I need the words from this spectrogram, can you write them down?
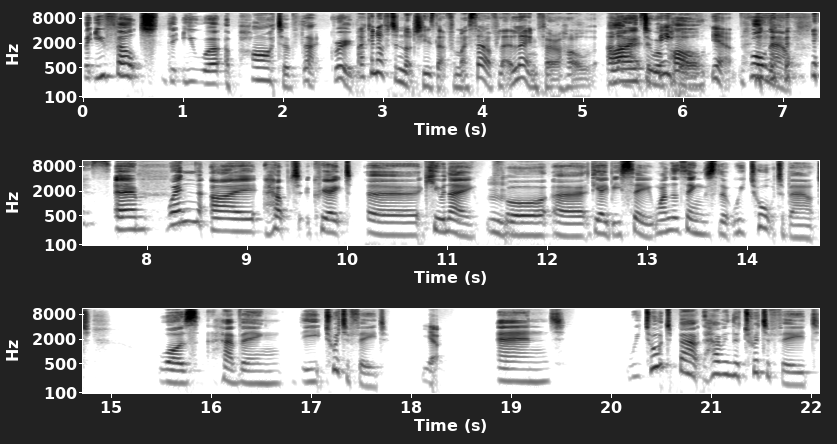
But you felt that you were a part of that group. I can often not choose that for myself, let alone for a whole. I do a people. poll. Yeah. Poll now. yes. Um, when I helped create a Q&A Mm. for uh, the ABC, one of the things that we talked about was having the Twitter feed. Yeah. And we talked about having the Twitter feed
